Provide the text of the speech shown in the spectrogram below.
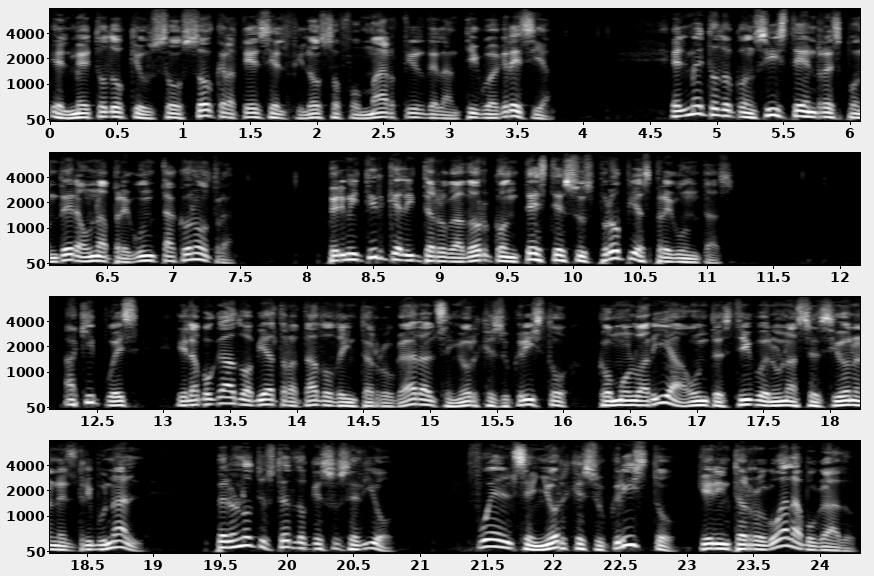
el método que usó Sócrates, el filósofo mártir de la antigua Grecia. El método consiste en responder a una pregunta con otra, permitir que el interrogador conteste sus propias preguntas. Aquí, pues, el abogado había tratado de interrogar al Señor Jesucristo como lo haría a un testigo en una sesión en el tribunal. Pero note usted lo que sucedió. Fue el Señor Jesucristo quien interrogó al abogado.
